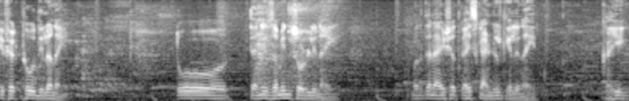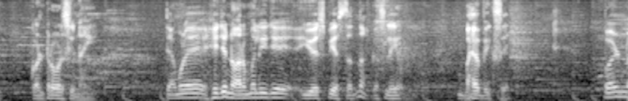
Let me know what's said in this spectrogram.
इफेक्ट होऊ दिलं नाही. तो त्यांनी जमीन सोडली नाही. बरं त्याने आयुष्यात काही स्कॅन्डल केले नाहीत. काही कॉन्ट्रोवर्सी नाही. त्यामुळे हे जे नॉर्मली जे यू एस पी असतात ना कसले बायोपिक्स आहे. पण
